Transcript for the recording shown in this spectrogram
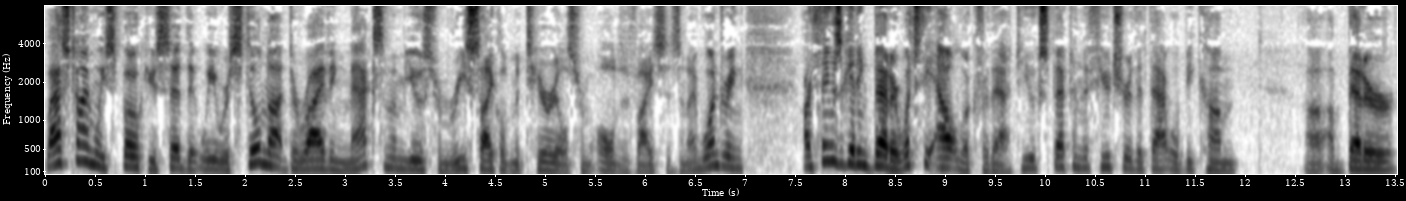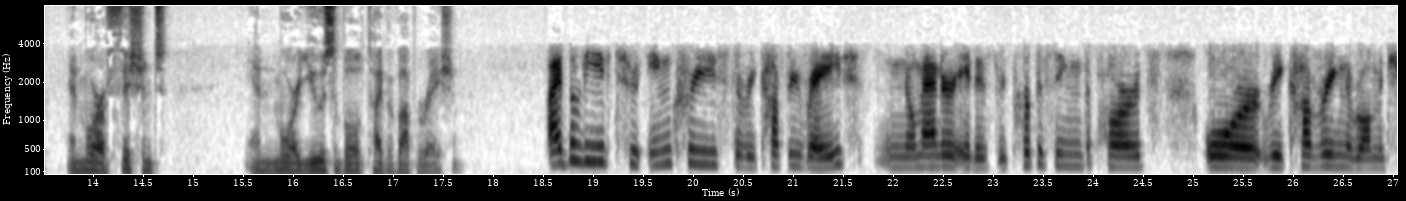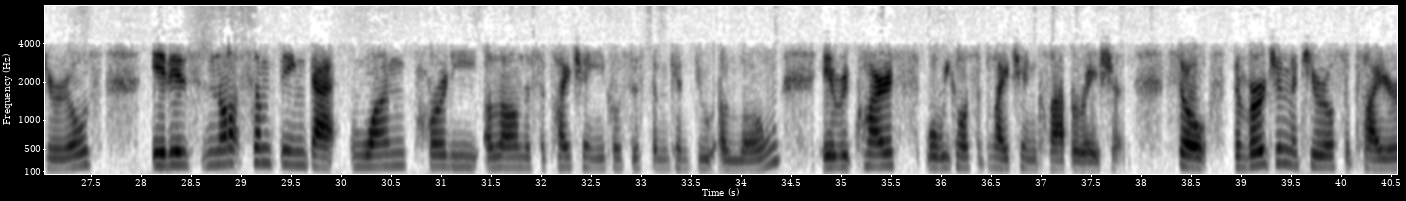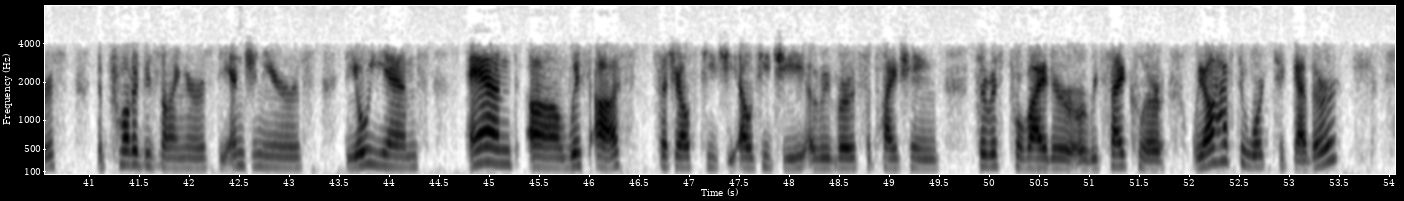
Last time we spoke, you said that we were still not deriving maximum use from recycled materials from old devices. And I'm wondering, are things getting better? What's the outlook for that? Do you expect in the future that that will become uh, a better and more efficient and more usable type of operation? I believe to increase the recovery rate, no matter it is repurposing the parts or recovering the raw materials, it is not something that one party along the supply chain ecosystem can do alone. It requires what we call supply chain collaboration. So the virgin material suppliers, the product designers, the engineers, the OEMs, and uh, with us, such as LTG, LTG, a reverse supply chain service provider or recycler, we all have to work together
